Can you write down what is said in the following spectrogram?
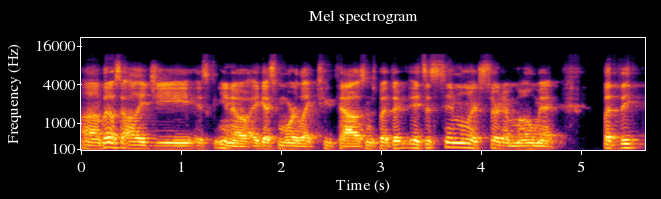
Uh, but also Ali G is, you know, I guess more like 2000s, but there, it's a similar sort of moment. But the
